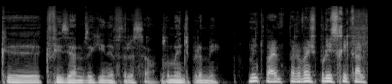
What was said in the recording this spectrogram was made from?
que, que fizemos aqui na Federação, pelo menos para mim. Muito bem, parabéns por isso, Ricardo.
